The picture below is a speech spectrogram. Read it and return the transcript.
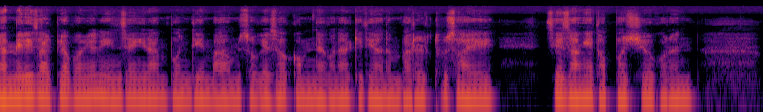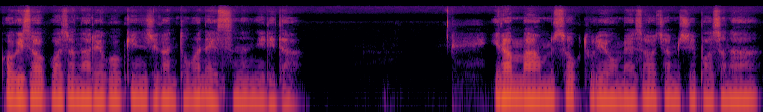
면밀히 살펴보면 인생이란 본디 마음속에서 겁내거나 기대하는 바를 투사해 세상에 덮어씌우고는 거기서 벗어나려고 긴 시간 동안 애쓰는 일이다. 이런 마음속 두려움에서 잠시 벗어나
